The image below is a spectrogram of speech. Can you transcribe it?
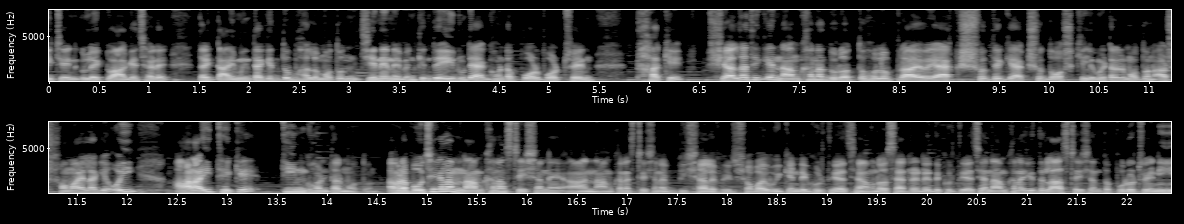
এই ট্রেনগুলো একটু আগে ছাড়ে। তাই টাইমিংটা কিন্তু ভালো মতন জেনে নেবেন, কিন্তু এই রুটে এক ঘণ্টা পর পর ট্রেন থাকে। শিয়ালদা থেকে নামখানা দূরত্ব হলো প্রায় ওই একশো থেকে একশো দশ কিলোমিটারের মতন, আর সময় লাগে ওই আড়াই থেকে তিন ঘণ্টার মতন। আমরা পৌঁছে গেলাম নামখানা স্টেশনে, আর নামখানা স্টেশনে বিশাল ভিড়। সবাই উইকেন্ডে ঘুরতে যাচ্ছে, আমরাও স্যাটারডেতে ঘুরতে যাচ্ছি। নামখানা যেহেতু লাস্ট স্টেশন তো পুরো ট্রেনই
